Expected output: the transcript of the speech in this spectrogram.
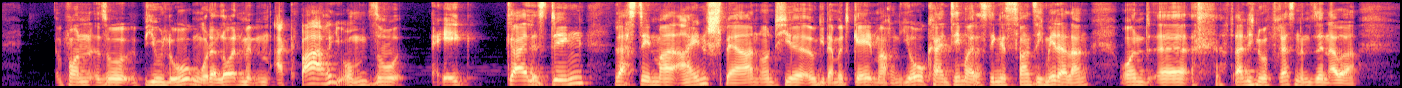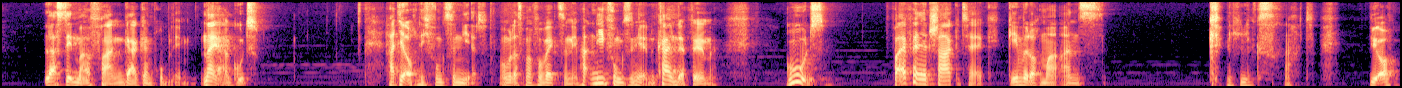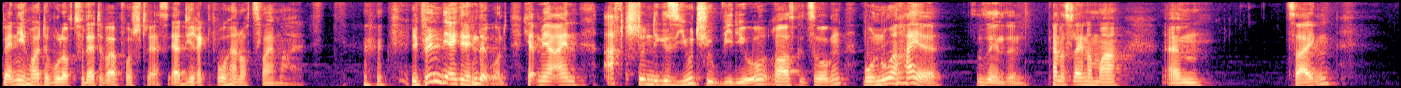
von so Biologen oder Leuten mit einem Aquarium, so, hey, geiles Ding, lass den mal einsperren und hier irgendwie damit Geld machen. Jo, kein Thema, das Ding ist 20 Meter lang und äh, hat eigentlich nur Fressen im Sinn, aber lass den mal fangen, gar kein Problem. Naja, gut. Hat ja auch nicht funktioniert, um das mal vorwegzunehmen. Hat nie funktioniert in keinem der Filme. Gut. Five-Handed Shark Attack. Gehen wir doch mal ans Glücksrad. Wie oft Benny heute wohl auf Toilette war vor Stress. Ja, direkt vorher noch zweimal. Wie finden die eigentlich den Hintergrund? Ich habe mir ein achtstündiges YouTube-Video rausgezogen, wo nur Haie zu sehen sind. Kann das vielleicht nochmal ähm, zeigen?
